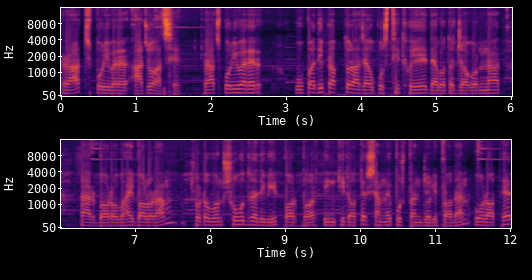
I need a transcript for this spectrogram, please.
রাজ পরিবারের আজও আছে। রাজ পরিবারের উপাধিপ্রাপ্ত রাজা উপস্থিত হয়ে দেবতা জগন্নাথ, তার বড় ভাই বলরাম, ছোট বোন সুভদ্রা দেবীর পরপর তিনটি রথের সামনে পুষ্পাঞ্জলি প্রদান ও রথের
